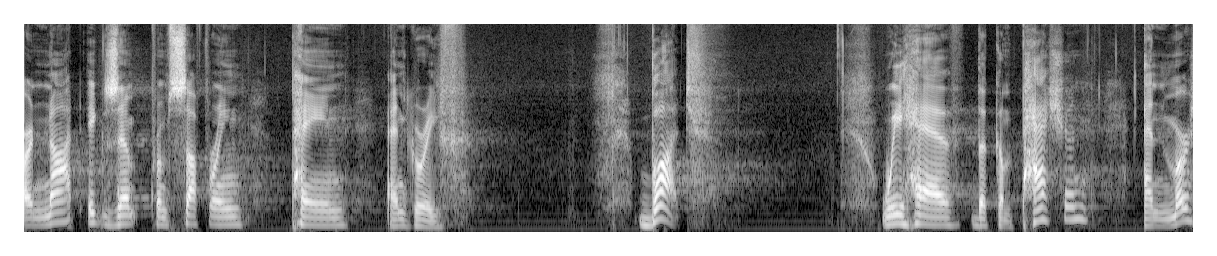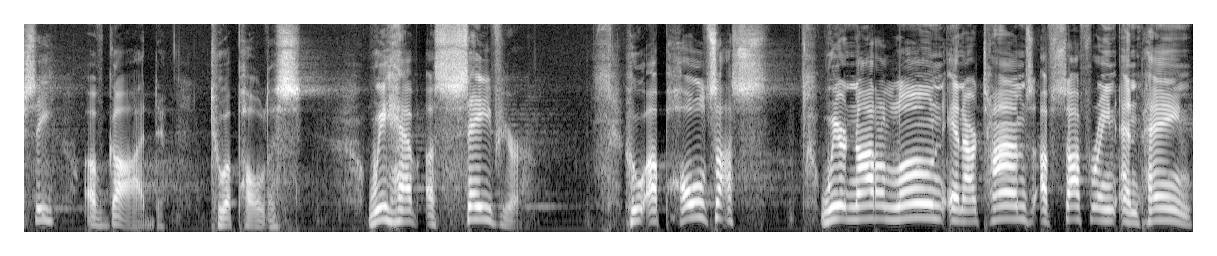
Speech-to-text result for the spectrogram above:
are not exempt from suffering, pain, and grief. But we have the compassion and mercy of God to uphold us. We have a Savior who upholds us we're not alone in our times of suffering and pain.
